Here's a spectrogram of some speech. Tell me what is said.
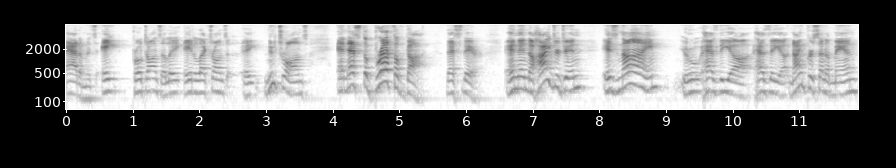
atom. It's eight protons, eight electrons, eight neutrons. And that's the breath of God that's there. And then the hydrogen is nine has the uh, has the uh, nine percent of man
